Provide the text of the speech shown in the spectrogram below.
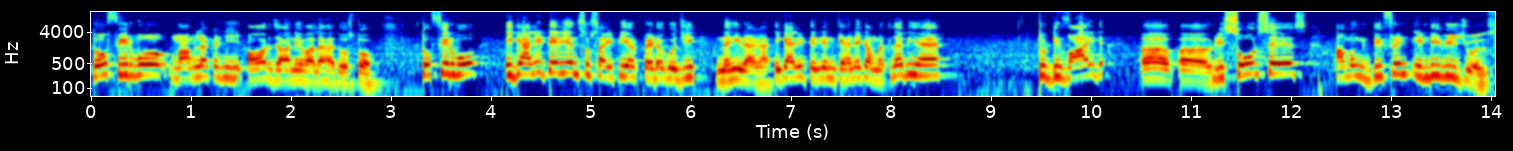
तो फिर वो मामला कहीं और जाने वाला है दोस्तों। तो फिर वो इगैलिटेरियन सोसाइटी और पेडागोजी नहीं रहेगा इगैलिटेरियन कहने का मतलब ही है to divide resources among different individuals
